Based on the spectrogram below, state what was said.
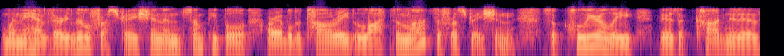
when they have very little frustration, and some people are able to tolerate lots and lots of frustration. So clearly, there's a cognitive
